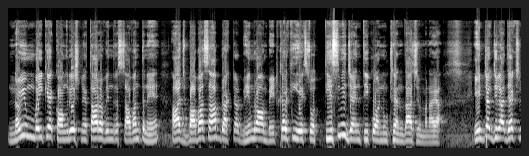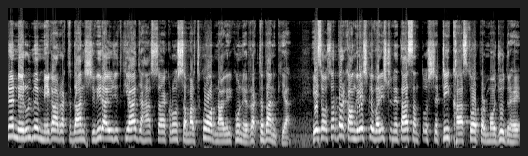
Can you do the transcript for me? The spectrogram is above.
नवी मुंबई के कांग्रेस नेता रविंद्र सावंत ने आज बाबा साहब डॉक्टर भीमराव अंबेडकर की 130वीं जयंती को अनूठे अंदाज में मनाया। इंटक जिलाध्यक्ष ने नेरुल में मेगा रक्तदान शिविर आयोजित किया, जहाँ सैकड़ों समर्थकों और नागरिकों ने रक्तदान किया। इस अवसर पर कांग्रेस के वरिष्ठ नेता संतोष शेट्टी खासतौर पर मौजूद रहे।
